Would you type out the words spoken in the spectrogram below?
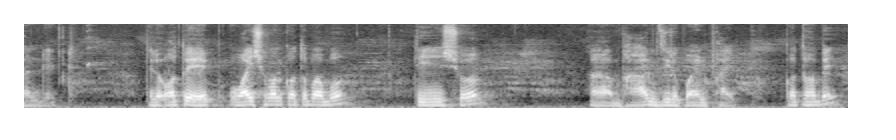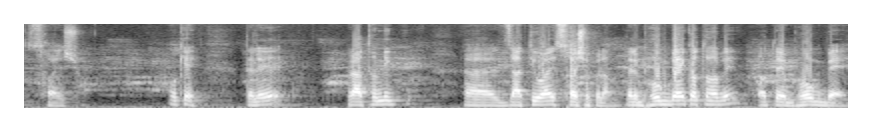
হান্ড্রেড তাহলে অতএব ওয়াই সমান কত পাবো? তিনশো ভাগ জিরো পয়েন্ট ফাইভ। কত হবে? ছয়শো। ওকে? তাহলে প্রাথমিক জাতীয় আয় ছয়শো পেলাম। তাহলে ভোগ ব্যয় কত হবে? অতএব ভোগ ব্যয়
